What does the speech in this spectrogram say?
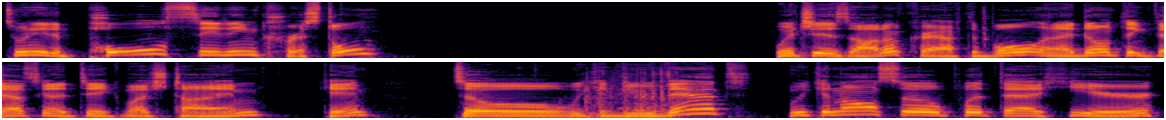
So we need a pulsating crystal, which is auto-craftable, and I don't think that's going to take much time. Okay, so we can do that. We can also put that here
